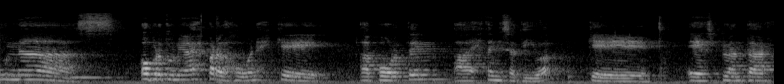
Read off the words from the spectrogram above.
unas oportunidades para los jóvenes que aporten a esta iniciativa, que es plantar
